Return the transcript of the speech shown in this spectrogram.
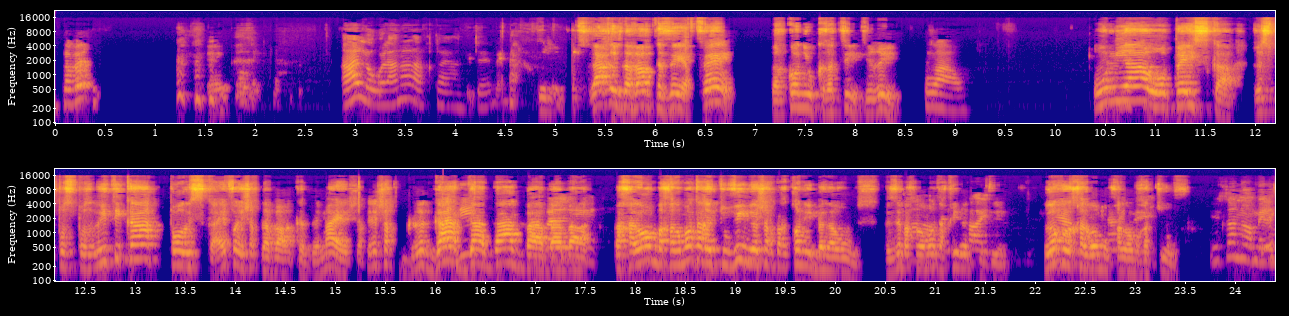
מתכוון. הלו, לאן הלכת? לך יש דבר כזה יפה, דרכון יוקרתי, תראי. וואו. אוניה אירופייסקה, רספוספוליטיקה פולסקה, איפה יש לך דבר כזה? מה יש לך? יש לך גג, גג, גג, בחלום, בחלומות הרטובים יש לך דרכון מבלארוס, וזה בחלומות הכי רטובים. לא כל חלום הוא חלום רטוב. יש לנו אמריקאי,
